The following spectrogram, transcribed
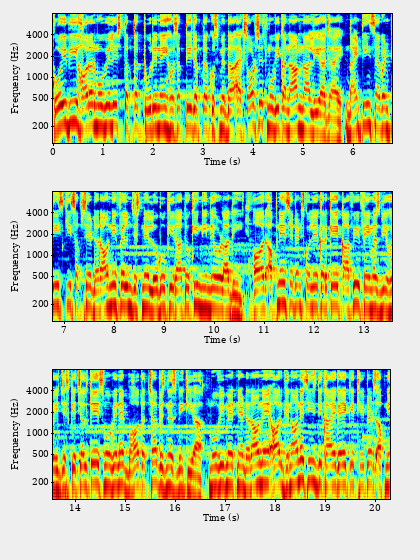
कोई भी हॉरर मूवी लिस्ट तब तक पूरी नहीं हो सकती जब तक उसमें द एक्सॉर्सिस्ट मूवी का नाम ना लिया जाए। 1970s की सबसे डरावनी फ़िल्म जिसने लोगों की रातों की नींदें उड़ा दी और अपने इंसिडेंट्स को लेकर के काफ़ी फ़ेमस भी हुई, जिसके चलते इस मूवी ने बहुत अच्छा बिज़नेस भी किया। मूवी में इतने डरावने और घिनौने सीन्स दिखाए गए कि थिएटर्स अपनी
